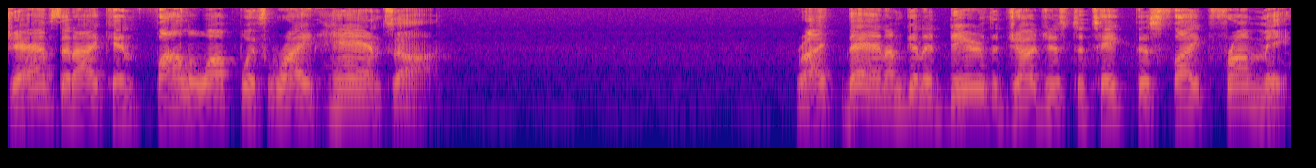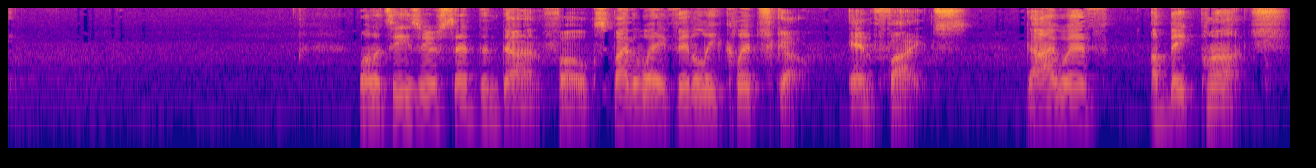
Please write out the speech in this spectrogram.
jabs that I can follow up with right hands on, Right? Then I'm going to dare the judges to take this fight from me. Well, it's easier said than done, folks. By the way, Vitaly Klitschko in fights. Guy with a big punch.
